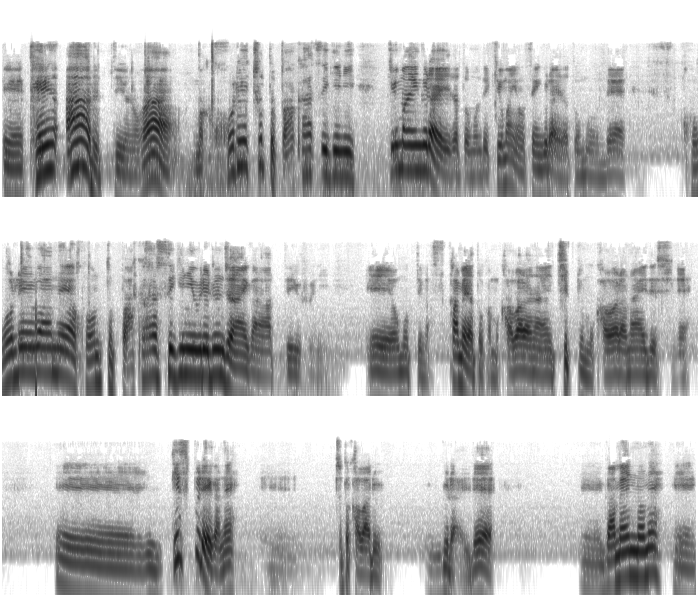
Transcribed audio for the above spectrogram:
えー、10R っていうのが、まあ、これちょっと爆発的に9万円ぐらいだと思うんで、9万4千円ぐらいだと思うんで、これはね、ほんと爆発的に売れるんじゃないかなっていうふうに、えー、思っています。カメラとかも変わらない、チップも変わらないですしね。えー、ディスプレイがね、ちょっと変わるぐらいで、え、画面のね、え、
